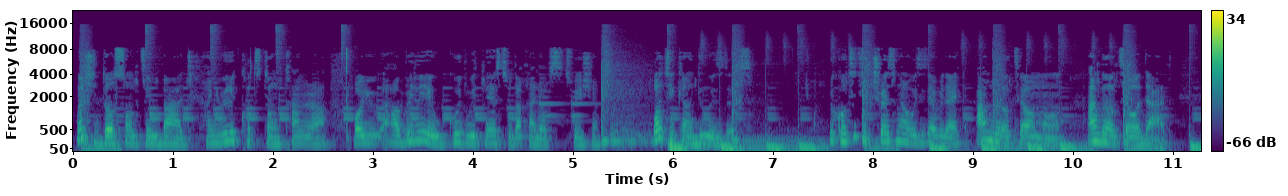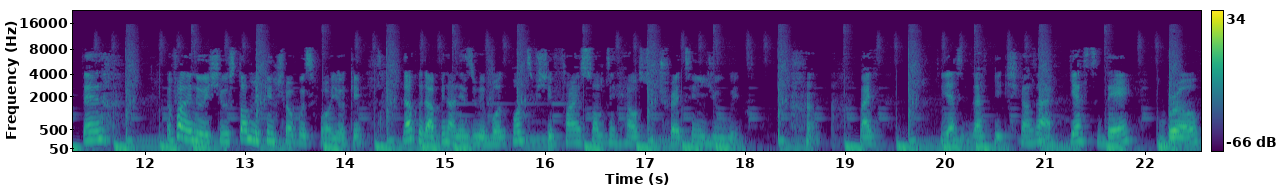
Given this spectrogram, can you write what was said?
when she does something bad and you really caught it on camera, or you are really a good witness to that kind of situation. What you can do is this: you continue to threaten her with it every day. Like, I'm gonna tell mom, I'm gonna tell dad. Then before you know it, she'll stop making troubles for you. Okay, that could have been an easy way, but what if she finds something else to threaten you with? like yes, like she can say, like, yesterday, bro,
